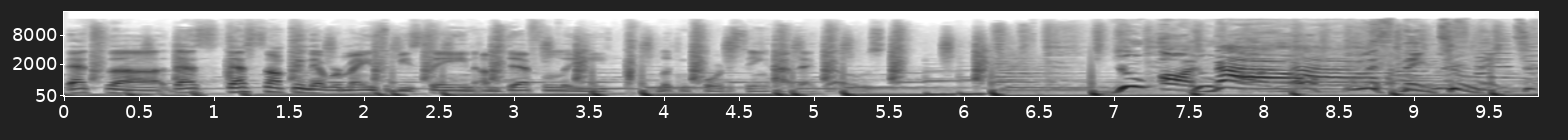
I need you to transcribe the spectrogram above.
that's uh that's that's something that remains to be seen. I'm definitely looking forward to seeing how that goes. You are now listening to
